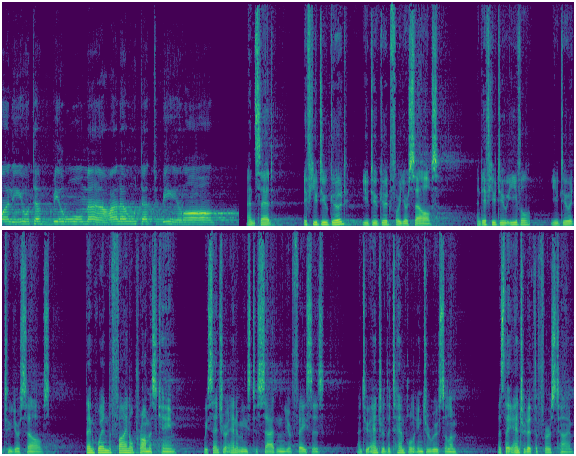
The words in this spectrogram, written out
وليتبروا ما علوا تتبيرا. And said, If you do good, you do good for yourselves, and if you do evil, you do it to yourselves. Then when the final promise came, we sent your enemies to sadden your faces and to enter the temple in Jerusalem as they entered it the first time,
